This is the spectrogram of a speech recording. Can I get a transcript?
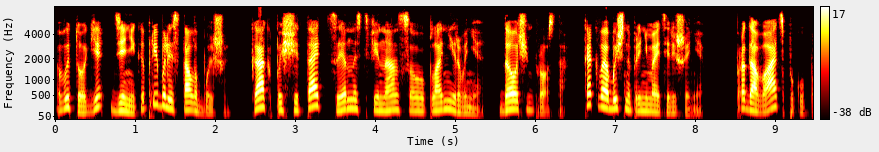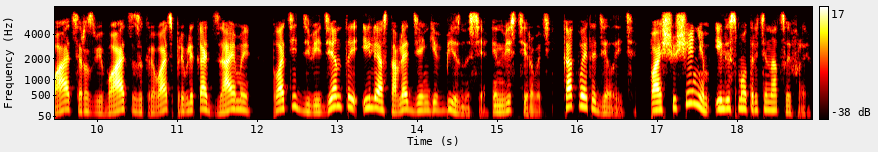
В итоге денег и прибыли стало больше. Как посчитать ценность финансового планирования? Да очень просто. Как вы обычно принимаете решения? Продавать, покупать, развивать, закрывать, привлекать займы – платить дивиденды или оставлять деньги в бизнесе, инвестировать. Как вы это делаете? По ощущениям или смотрите на цифры?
